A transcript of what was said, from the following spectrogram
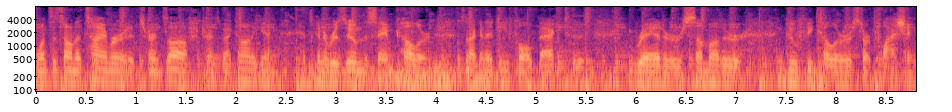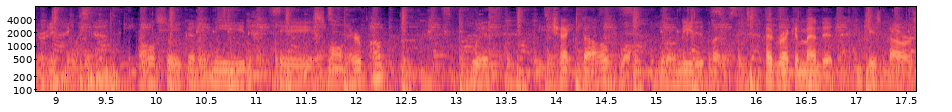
once it's on a timer and it turns off, turns back on again, it's going to resume the same color. It's not going to default back to red or some other goofy color or start flashing or anything like that. Also going to need a small air pump with a check valve. Well, you don't need it, but I'd recommend it in case power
